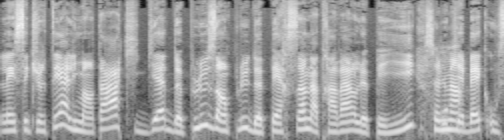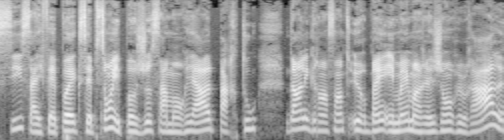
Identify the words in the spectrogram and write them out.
l'insécurité alimentaire qui guette de plus en plus de personnes à travers le pays. Absolument. Au Québec aussi, ça ne fait pas exception et pas juste à Montréal, partout dans les grands centres urbains et même en région rurale.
